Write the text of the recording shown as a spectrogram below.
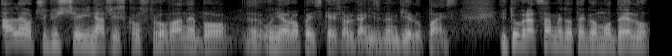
ale oczywiście inaczej skonstruowane, bo e, Unia Europejska jest organizmem wielu państw. I tu wracamy do tego modelu,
